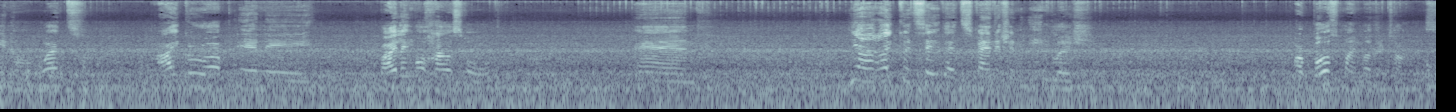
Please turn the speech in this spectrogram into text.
you know, what, I grew up in a bilingual household and yeah, I could say that Spanish and English are both my mother tongues.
